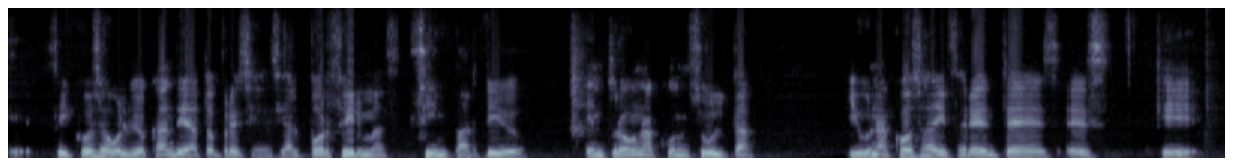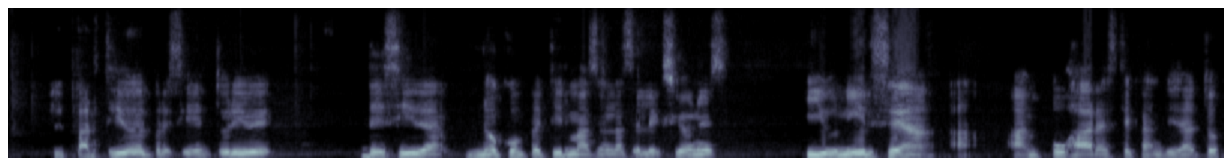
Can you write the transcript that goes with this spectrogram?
Eh, Fico se volvió candidato presidencial por firmas, sin partido, entró a una consulta y una cosa diferente es, es que el partido del presidente Uribe decida no competir más en las elecciones y unirse a, a empujar a este candidato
